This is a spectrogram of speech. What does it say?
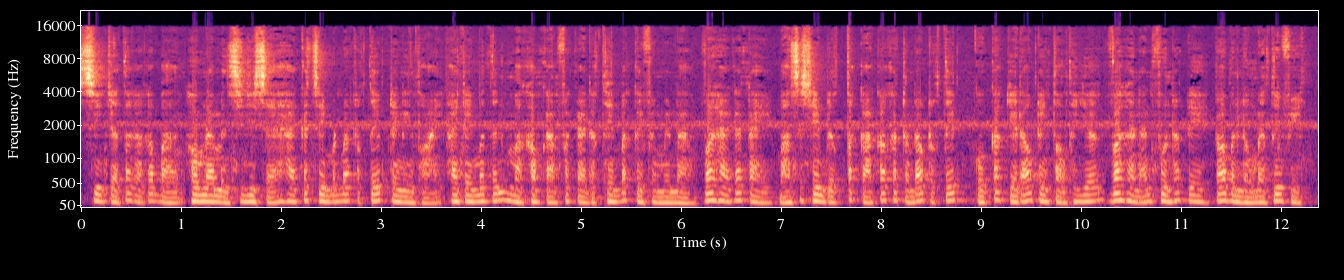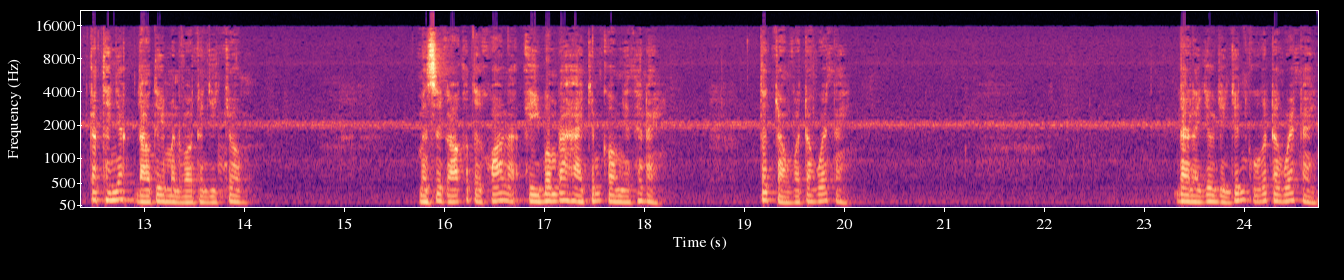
Xin chào tất cả các bạn. Hôm nay mình xin chia sẻ hai cách xem bánh bắt trực tiếp trên điện thoại hay trên máy tính mà không cần phải cài đặt thêm bất kỳ phần mềm nào. Với hai cách này, bạn sẽ xem được tất cả các trận đấu trực tiếp của các giải đấu trên toàn thế giới với hình ảnh Full HD có bình luận bằng tiếng Việt. Cách thứ nhất, đầu tiên mình vào trình duyệt Chrome. Mình sẽ gõ cái từ khóa là ibomda2.com như thế này. Tích chọn vào trang web này. Đây là giao diện chính của cái trang web này.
